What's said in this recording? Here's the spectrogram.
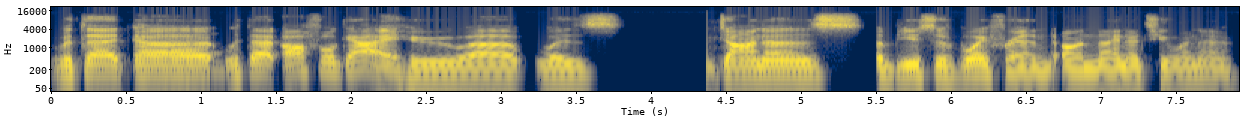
with that uh with that awful guy who uh was Donna's abusive boyfriend on 90210.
